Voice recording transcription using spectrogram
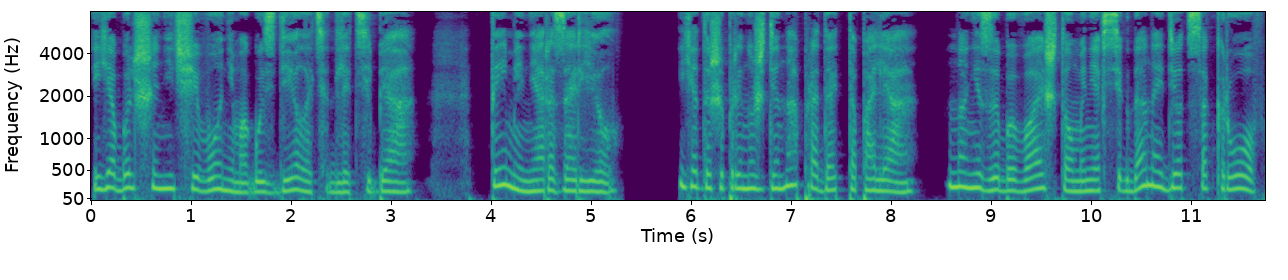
я больше ничего не могу сделать для тебя. Ты меня разорил. Я даже принуждена продать тополя. Но не забывай, что у меня всегда найдется кров,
